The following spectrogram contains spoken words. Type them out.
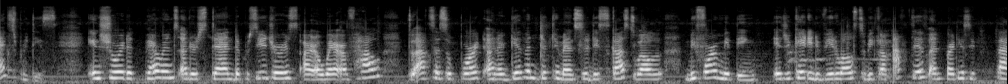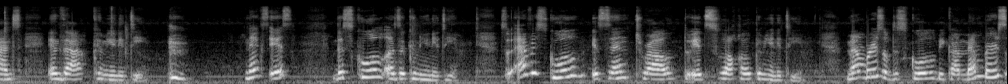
expertise. Ensure that parents understand the procedures, are aware of how to access support, and are given documents to discuss well before meeting. Educate individuals to become active and participants in the community. Next is the school as a community. So every school is central to its local community. Members of the school become members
